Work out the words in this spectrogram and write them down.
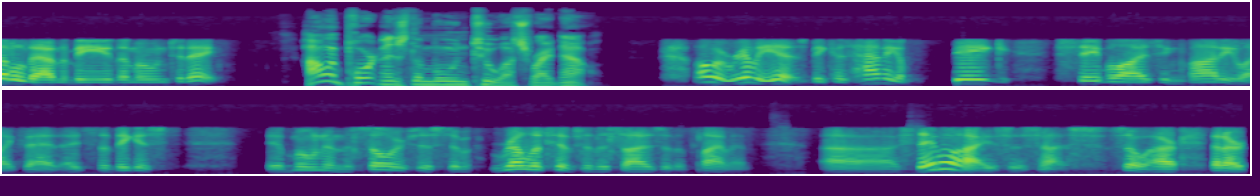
settled down to be the moon today. How important is the moon to us right now? Oh, it really is because having a big stabilizing body like that, it's the biggest uh, moon in the solar system relative to the size of the planet, uh, stabilizes us. So our that our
